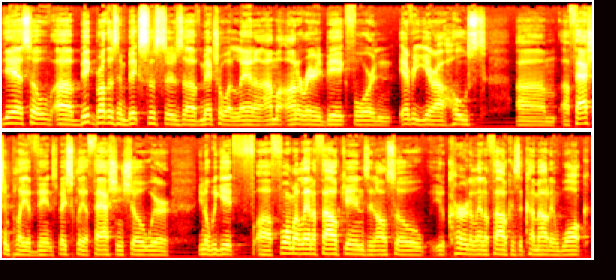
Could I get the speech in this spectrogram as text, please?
Yeah, so uh, Big Brothers and Big Sisters of Metro Atlanta, I'm an honorary big for, and every year I host um, a fashion play event. It's basically a fashion show where you know we get uh, former Atlanta Falcons and also you know, current Atlanta Falcons to come out and walk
